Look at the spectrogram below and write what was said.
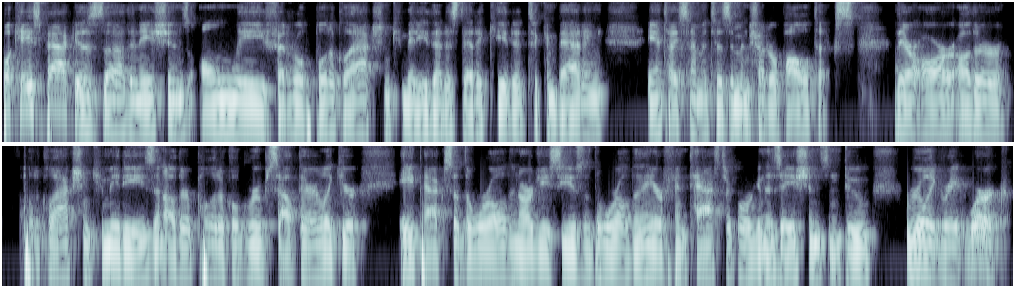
Well, CASEPAC is uh, the nation's only federal political action committee that is dedicated to combating anti Semitism in federal politics. There are other political action committees and other political groups out there, like your AIPACs of the world and RJCs of the world, and they are fantastic organizations and do really great work.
